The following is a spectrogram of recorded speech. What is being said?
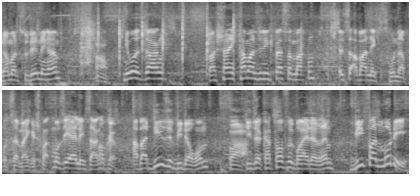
Nochmal zu den Dingern. Oh. Hier muss ich sagen, wahrscheinlich kann man sie nicht besser machen. Ist aber nicht 100% mein Geschmack, muss ich ehrlich sagen. Okay. Aber diese wiederum, Wow. dieser Kartoffelbrei da drin, wie von Mutti.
